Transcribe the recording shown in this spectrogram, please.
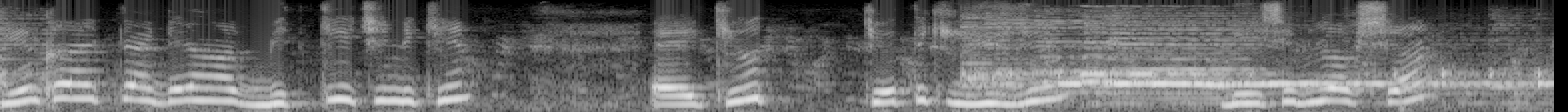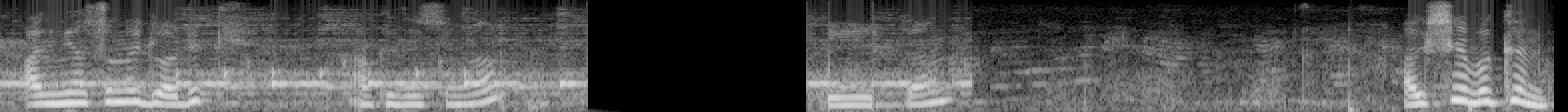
Yeni karakter gelen abi bitki içindeki e, kağıt kağıttaki yüzü değişebiliyor akşam. Animasyonu gördük arkadaşımla. Yüzden. Arkadaşlar bakın.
